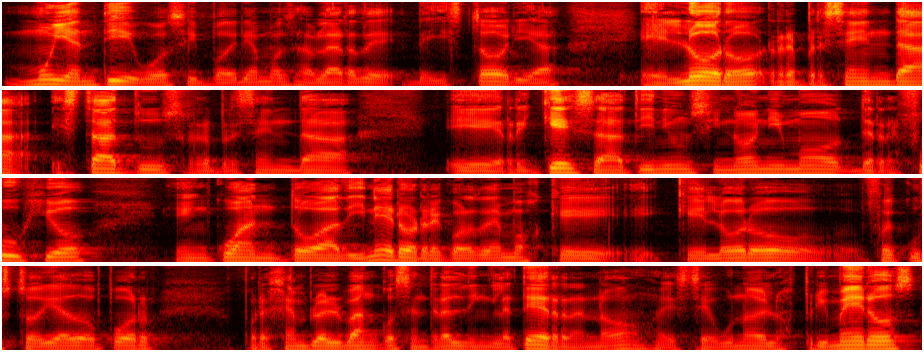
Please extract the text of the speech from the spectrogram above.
muy antiguos, y podríamos hablar de, historia, el oro representa estatus, representa eh, riqueza, tiene un sinónimo de refugio. En cuanto a dinero, recordemos que, que el oro fue custodiado por por ejemplo, el Banco Central de Inglaterra, ¿no? Este, uno de los primeros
